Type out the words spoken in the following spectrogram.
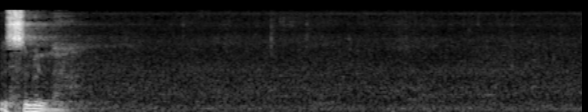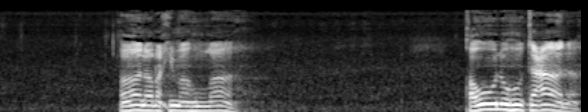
بسم الله. قال رحمه الله قوله تعالى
